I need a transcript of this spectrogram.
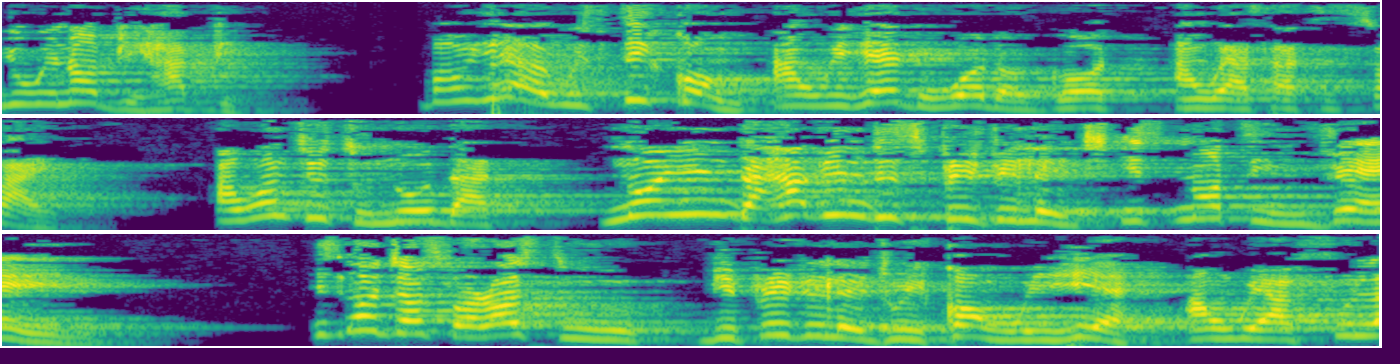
you will not be happy. But here we still come and we hear the word of God and we are satisfied. I want you to know that knowing that having this privilege is not in vain. It's not just for us to be privileged. We come, we hear, and we are fuller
